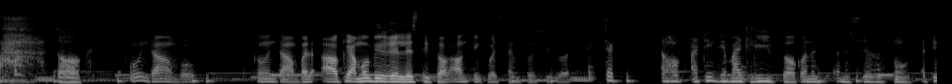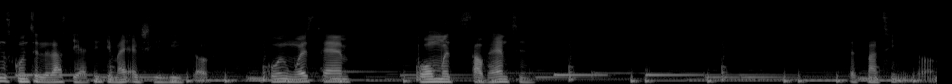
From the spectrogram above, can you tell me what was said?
ah, dog, it's going down, bro. It's going down. But uh, okay, I'm going to be realistic, dog. I don't think West Ham's going to that, dog, I think they might leave, dog, on a, on a serious note. I think it's going to the last day. I think they might actually leave, dog. Going West Ham, Bournemouth, Southampton. That's my team, dog.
